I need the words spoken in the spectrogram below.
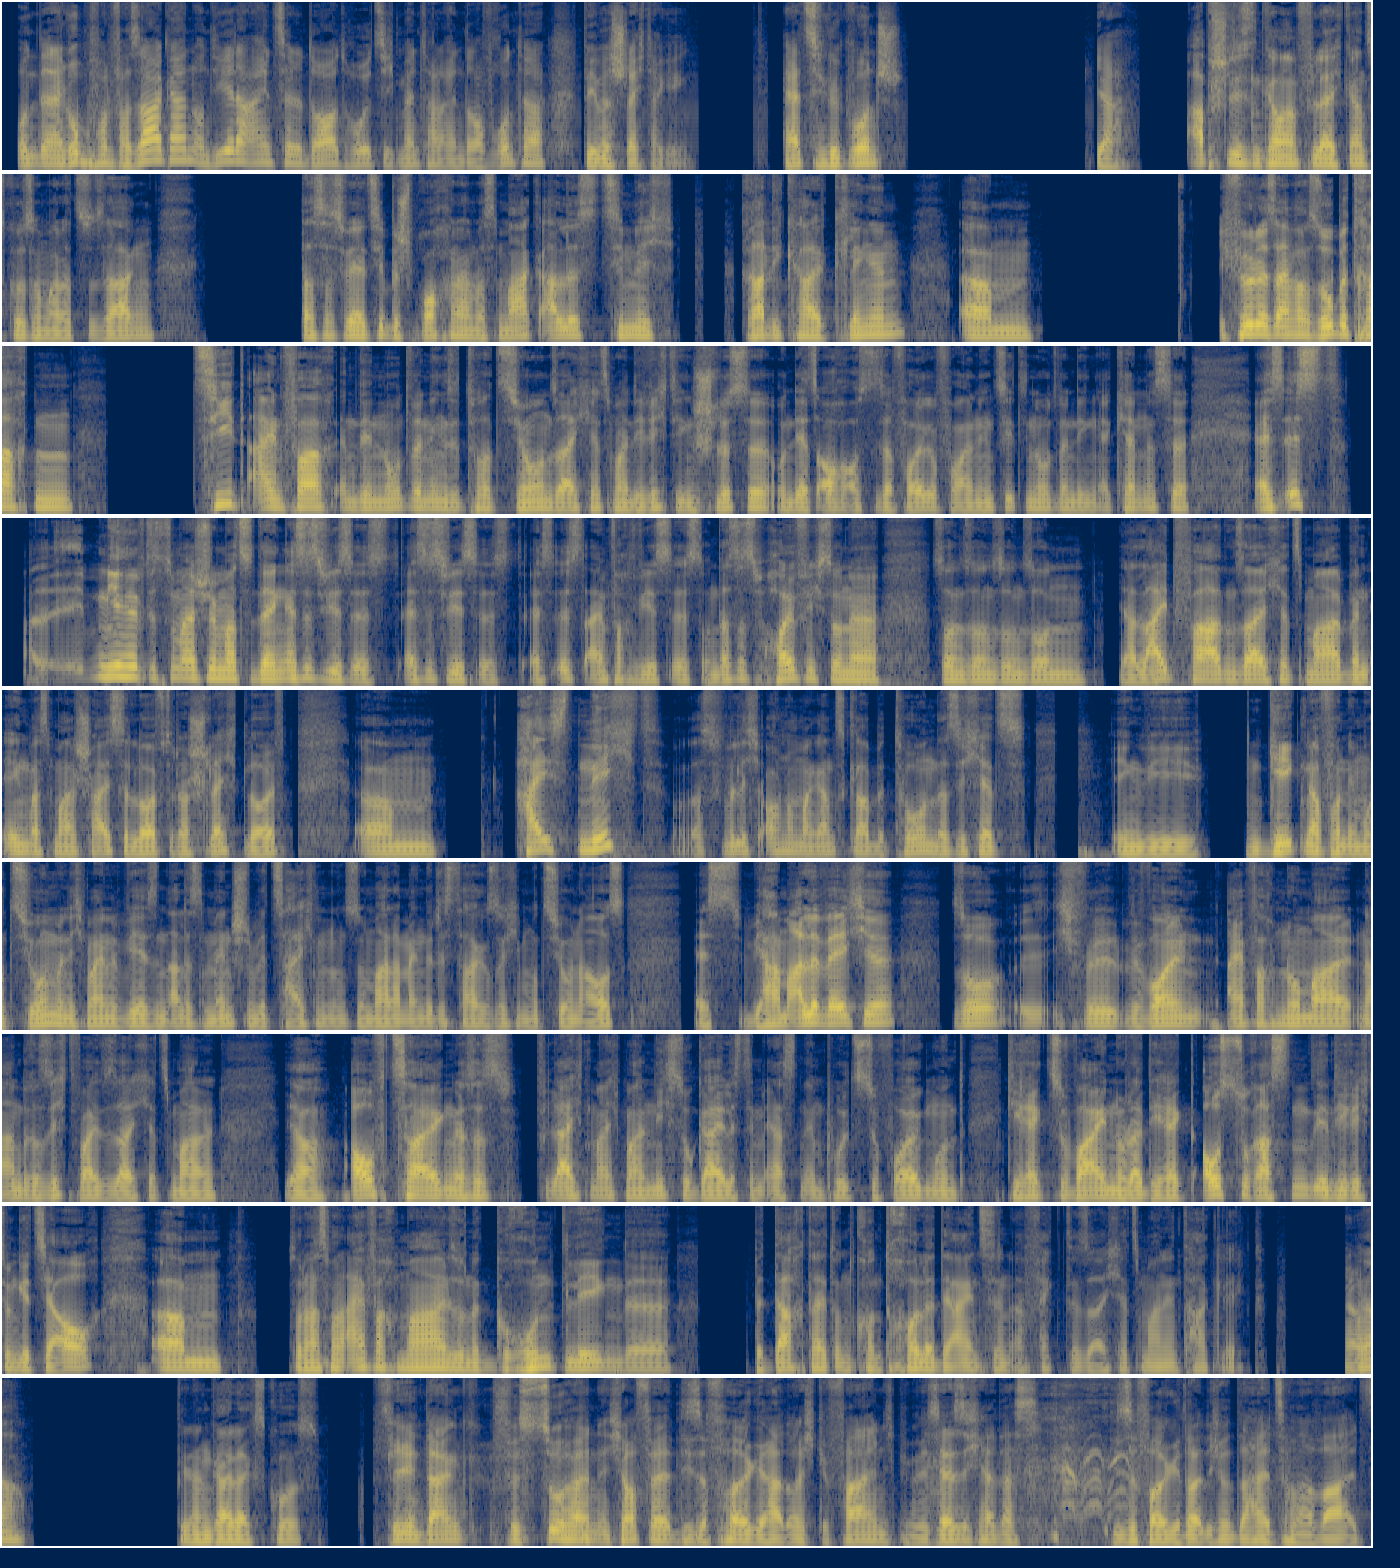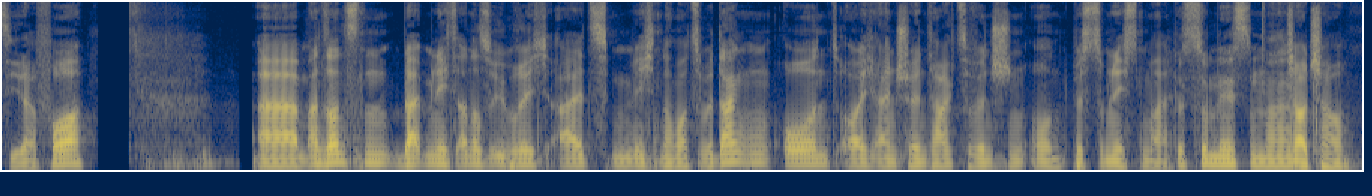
Und in einer Gruppe von Versagern und jeder Einzelne dort holt sich mental einen drauf runter, wem es schlechter ging. Herzlichen Glückwunsch. Ja, Abschließend kann man vielleicht ganz kurz nochmal dazu sagen, das, was wir jetzt hier besprochen haben, das mag alles ziemlich radikal klingen. Ähm, ich würde es einfach so betrachten, zieht einfach in den notwendigen Situationen, sage ich jetzt mal, die richtigen Schlüsse und jetzt auch aus dieser Folge vor allen Dingen, zieht die notwendigen Erkenntnisse. Es ist Also, mir hilft es zum Beispiel immer zu denken, es ist wie es ist. Es ist wie es ist. Es ist einfach wie es ist. Und das ist häufig so eine, so, so, so, so ein ja, Leitfaden, sage ich jetzt mal, wenn irgendwas mal scheiße läuft oder schlecht läuft. Ähm, heißt nicht, und das will ich auch nochmal ganz klar betonen, dass ich jetzt irgendwie ein Gegner von Emotionen bin. Ich meine, wir sind alles Menschen, wir zeichnen uns normal am Ende des Tages solche Emotionen aus. Es, wir haben alle welche. So, ich will, wir wollen einfach nur mal eine andere Sichtweise, sage ich jetzt mal, ja, aufzeigen, dass es vielleicht manchmal nicht so geil ist, dem ersten Impuls zu folgen und direkt zu weinen oder direkt auszurasten. In die Richtung geht es ja auch. Ähm, sondern dass man einfach mal so eine grundlegende Bedachtheit und Kontrolle der einzelnen Affekte, sage ich jetzt mal, an den Tag legt. Ja. ja. Wieder ein geiler Exkurs. Vielen Dank fürs Zuhören. Ich hoffe, diese Folge hat euch gefallen. Ich bin mir sehr sicher, dass diese Folge deutlich unterhaltsamer war als die davor. Ähm, ansonsten bleibt mir nichts anderes übrig, als mich nochmal zu bedanken und euch einen schönen Tag zu wünschen und bis zum nächsten Mal. Bis zum nächsten Mal. Ciao, ciao.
